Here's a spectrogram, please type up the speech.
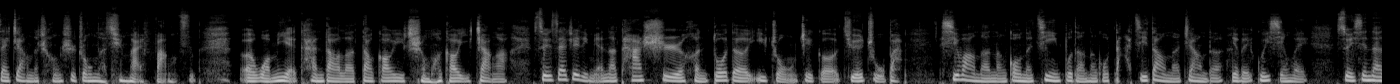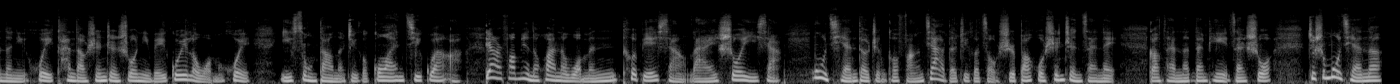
在这样的城市中呢去买房子。呃，我们也看到了道高一尺，魔高一丈啊，所以在这里面呢，它是很多的一种这个角逐吧。希望呢，能够呢进一步的能够打击到呢这样的违规行为。所以现在呢，你会看到深圳说你违规了，我们会移送到呢这个公安机关啊。第二方面的话呢，我们特别想来说一下目前的整个房价的这个走势，包括深圳在内。刚才呢，单平也在说，就是目前呢，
